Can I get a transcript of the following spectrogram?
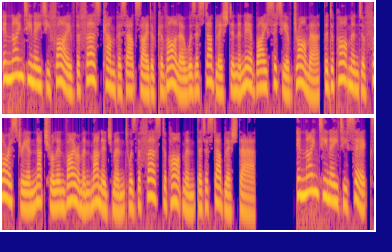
In 1985 the first campus outside of Kavala was established in the nearby city of Drama. The Department of Forestry and Natural Environment Management was the first department that established there. In 1986,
